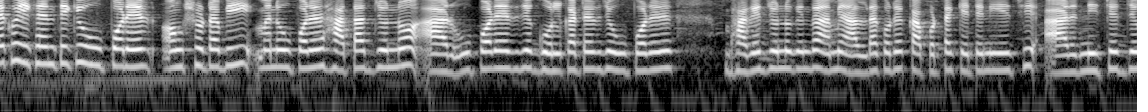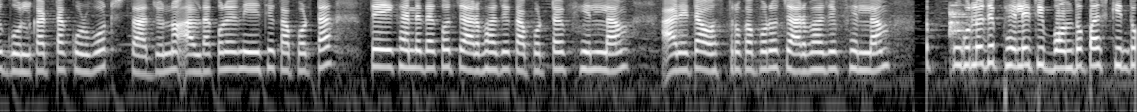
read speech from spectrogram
দেখো, এখান থেকে উপরের অংশটা বি মানে উপরের হাতার জন্য আর উপরের যে গোলকাটের যে উপরের ভাগের জন্য কিন্তু আমি আলাদা করে কাপড়টা কেটে নিয়েছি আর নিচের যে গোলকাটটা করব তার জন্য আলাদা করে নিয়েছি কাপড়টা। তো এখানে দেখো, চার ভাজে কাপড়টা ফেললাম আর এটা অস্ত্র কাপড়ও চার ভাজে ফেললাম। গুলো যে ফেলেছি, বন্ধ পাশ কিন্তু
